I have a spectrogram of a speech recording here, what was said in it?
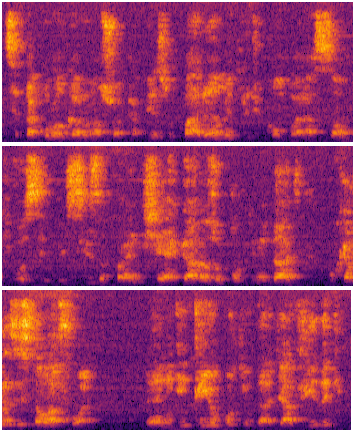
você está colocando na sua cabeça o parâmetro de comparação que você precisa para enxergar as oportunidades, porque elas estão lá fora. Né? Ninguém cria oportunidade, é a vida que.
